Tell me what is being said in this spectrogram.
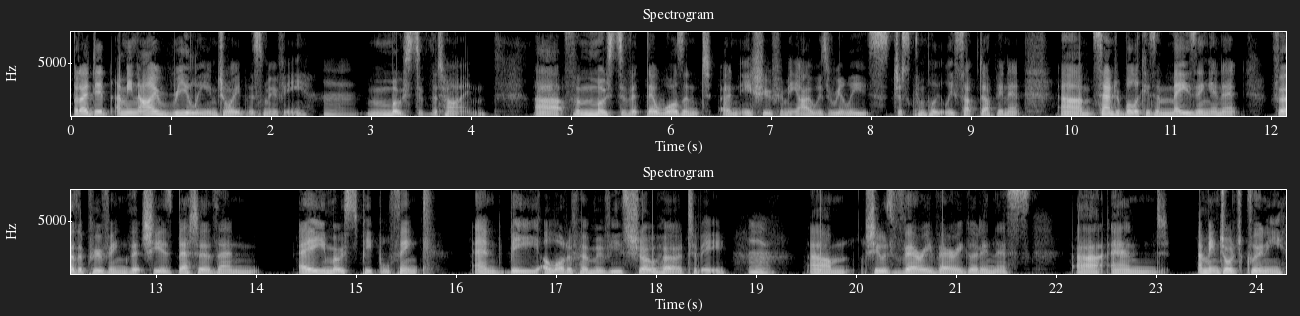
But I did. I mean, I really enjoyed this movie Mm. most of the time. uh, for most of it, there wasn't an issue for me. I was really s- just completely sucked up in it. Um, Sandra Bullock is amazing in it, further proving that she is better than A, most people think, and B, a lot of her movies show her to be. Mm. Um, she was very, very good in this. Uh, and I mean, George Clooney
